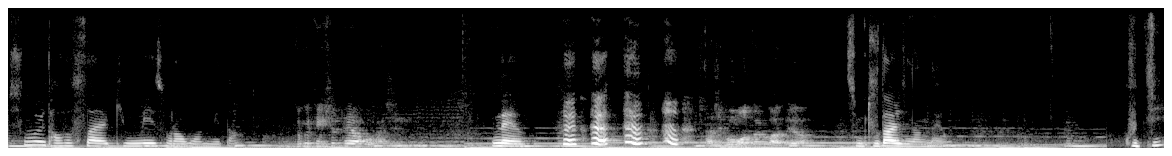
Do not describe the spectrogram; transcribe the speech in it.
25살 김미소라고 합니다. 소개팅 실패하고 가신 네, 다시 보면 어떨 것 같아요? 지금 두 달 지났나요? 굳이?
